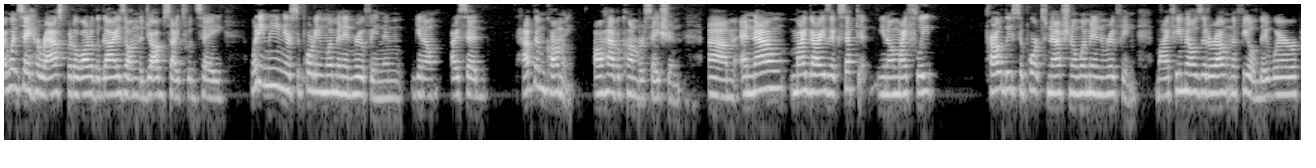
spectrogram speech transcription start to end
I wouldn't say harassed, but a lot of the guys on the job sites would say, What do you mean you're supporting women in roofing? And, you know, I said, Have them call me. I'll have a conversation. Um, and now my guys accept it. You know, my fleet proudly supports National Women in Roofing. My females that are out in the field, they wear,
